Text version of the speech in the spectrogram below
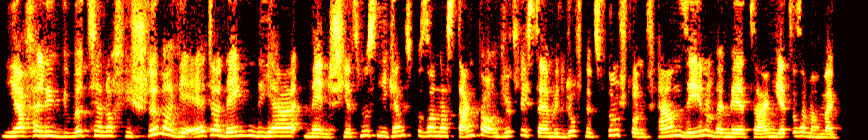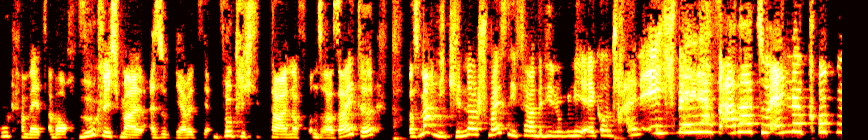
Ja, vor allem wird es ja noch viel schlimmer. Wir Eltern denken ja, Mensch, jetzt müssen die ganz besonders dankbar und glücklich sein, weil die durften jetzt fünf Stunden Fernsehen. Und wenn wir jetzt sagen, jetzt ist einfach mal gut, haben wir jetzt aber auch wirklich mal, also wir haben jetzt wirklich die Zahlen auf unserer Seite. Was machen die Kinder? Schmeißen die Fernbedienung in die Ecke und schreien, ich will das aber zu Ende gucken.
